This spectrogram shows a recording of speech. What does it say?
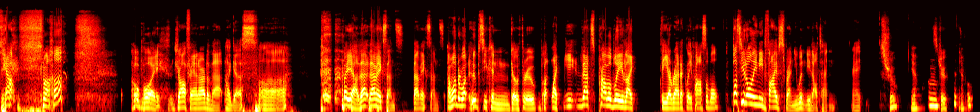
yeah. uh-huh. Oh boy, draw fan art of that, I guess. Uh, but yeah, that that makes sense. That makes sense. I wonder what hoops you can go through, but like that's probably like theoretically possible. Plus, you'd only need five spren. You wouldn't need all ten, right? It's true. Yeah, it's mm, true. Yeah. Cool.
